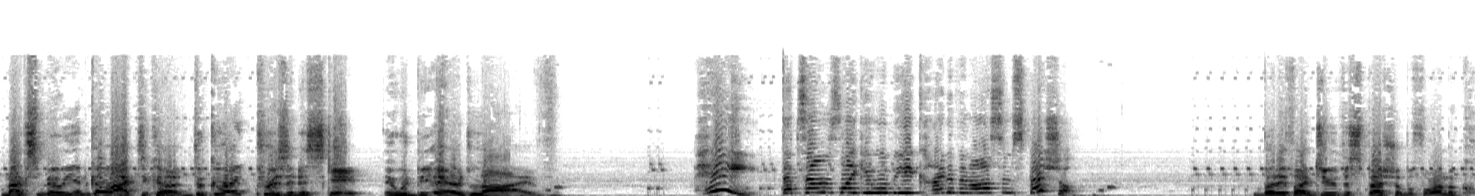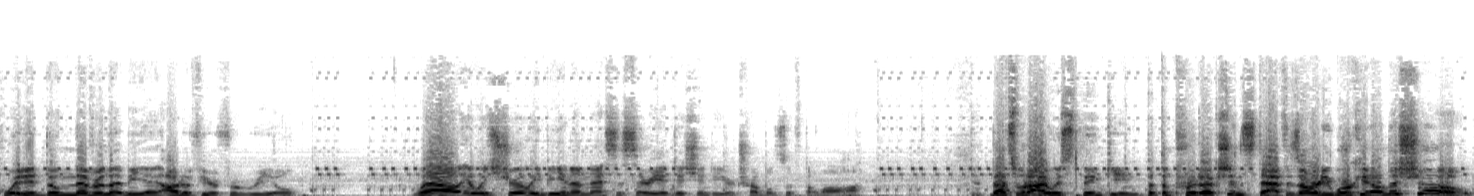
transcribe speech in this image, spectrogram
Maximillian Galactica, The Great Prison Escape. It would be aired live. Hey, that sounds like it would be kind of an awesome special. But if I do the special before I'm acquitted, they'll never let me out of here for real. Well, it would surely be an unnecessary addition to your troubles with the law. That's what I was thinking, but the production staff is already working on the show.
